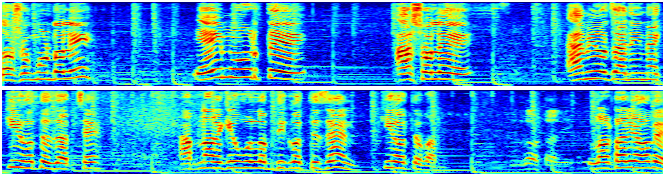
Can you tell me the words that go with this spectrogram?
দর্শক মণ্ডলী, এই মুহূর্তে আসলে আমিও জানি না কি হতে যাচ্ছে। আপনারা কি উপলব্ধি করতেছেন? কি হতে পারে? লটারি। হবে?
